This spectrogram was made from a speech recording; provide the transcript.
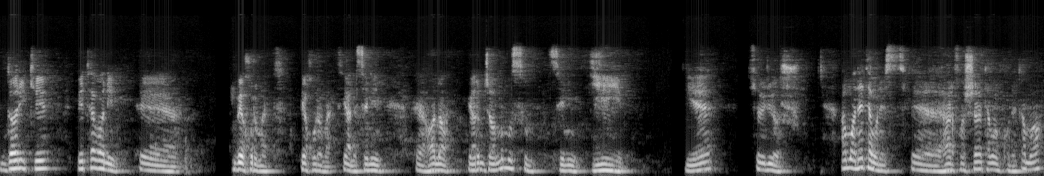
dari ki betevani ve hürmet ve hürmet yani seni e, hala yarım canlı mısın seni yiyeyim diye söylüyor. Ama ne est e, harf aşağı tamam konet ama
